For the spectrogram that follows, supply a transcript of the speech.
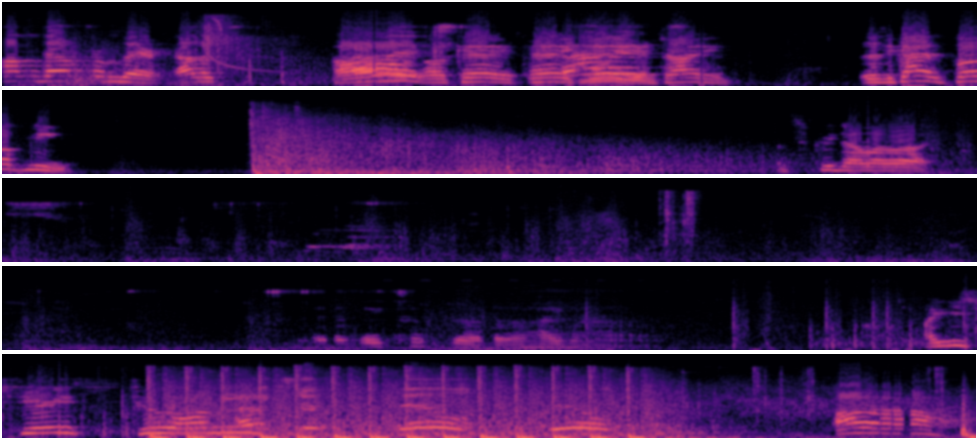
come down from there, Alex. Oh, Alex! okay, okay, okay, I'm trying. There's a guy above me. I'm screwed out my luck. They took the high ground. Are you serious? Two on me? Alex, just build, build. Ah!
